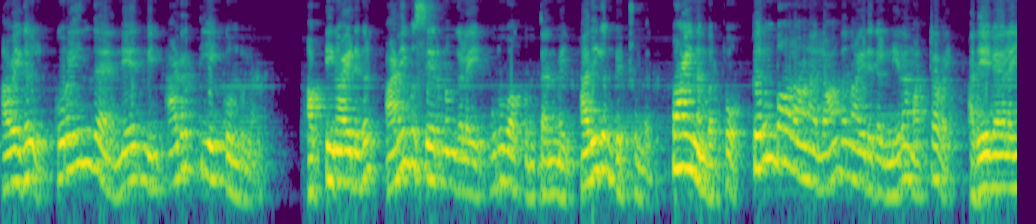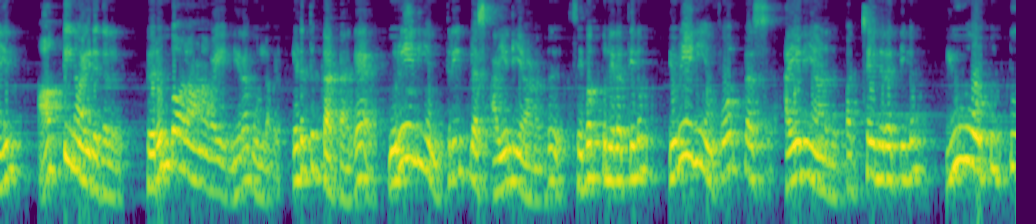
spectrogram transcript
அவைகள் குறைந்த நேர்மின் அடர்த்தியை கொண்டுள்ளன. ஆக்டினாய்டுகள் அணைவு சேர்மங்களை உருவாக்கும் தன்மை அதிகம் பெற்றுள்ளது. பாயிண்ட் நம்பர் போர் பெரும்பாலான லாந்தனாய்டுகள் நிறமற்றவை. அதே வேளையில் ஆக்டினாய்டுகள் பெரும்பாலானவை நிறம் உள்ளவை. எடுத்துக்காட்டாக யுரேனியம் த்ரீ பிளஸ் அயனியானது சிவப்பு நிறத்திலும் யுரேனியம் போர் பிளஸ் அயனியானது பச்சை நிறத்திலும் யூஓ டூ டூ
